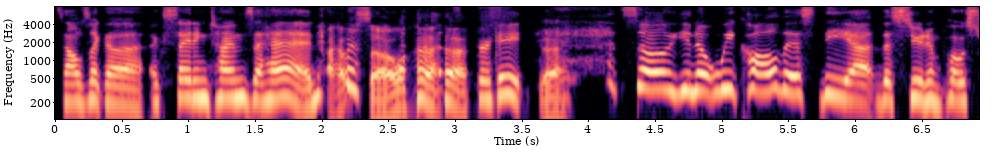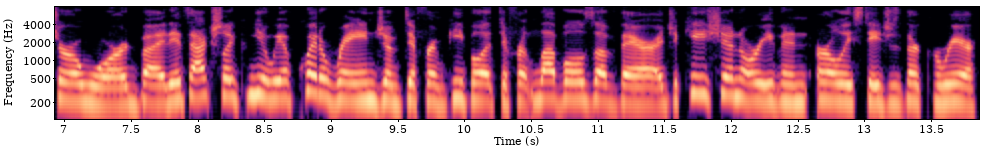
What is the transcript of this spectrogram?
Sounds like a exciting times ahead. I hope so. great. Yeah. So, you know, we call this the, uh, the student poster award, but it's actually, you know, we have quite a range of different people at different levels of their education or even early stages of their career.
